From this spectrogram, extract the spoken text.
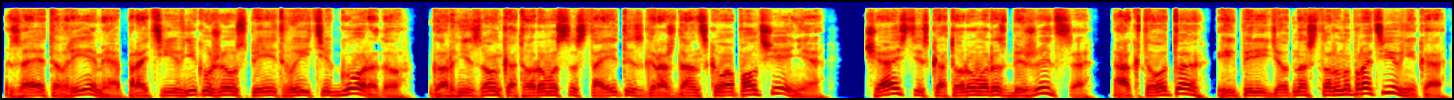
За это время противник уже успеет выйти к городу, гарнизон которого состоит из гражданского ополчения, часть из которого разбежится, а кто-то и перейдет на сторону противника.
